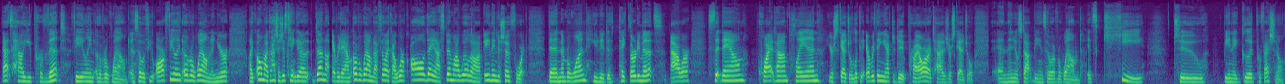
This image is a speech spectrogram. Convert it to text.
That's how you prevent feeling overwhelmed. And so if you are feeling overwhelmed and you're like, oh my gosh, I just can't get done every day. I'm overwhelmed. I feel like I work all day and I spin my wheels I don't have anything to show for it. Then number one, you need to take 30 minutes, hour, sit down, quiet time, plan your schedule. Look at everything you have to do. Prioritize your schedule. And then you'll stop being so overwhelmed. It's key to being a good professional.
